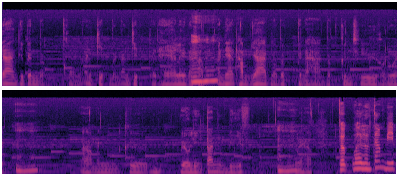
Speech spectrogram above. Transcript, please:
ย่างที่เป็นแบบของอังกฤษเหมือนอังกฤษแท้ๆเลยนะครับ อันเนี้ยทำยากแล้วแบบเป็นอาหารแบบขึ้นชื่อเขาด้วยอือฮึอ่ามันคือเวลลิงตันบีฟอือฮึใช่ไหมครับแต่ เวลลิงตันบีฟ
